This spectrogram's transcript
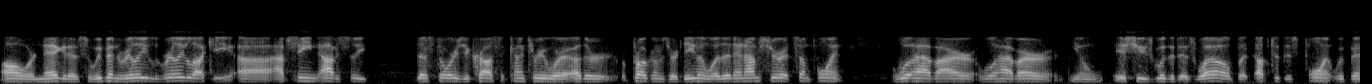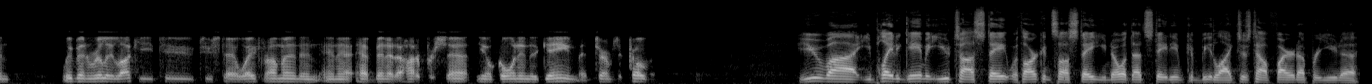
all were negative. So we've been really, really lucky. Uh, I've seen obviously the stories across the country where other programs are dealing with it, and I'm sure at some point we'll have our we'll have our you know issues with it as well. But up to this point, we've been we've been really lucky to to stay away from it and, and have been at 100 percent you know going into the game in terms of COVID. You uh, you played a game at Utah State with Arkansas State. You know what that stadium can be like. Just how fired up are you to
